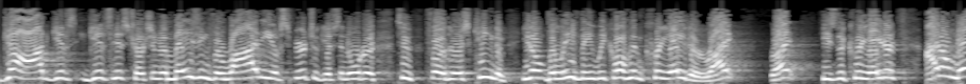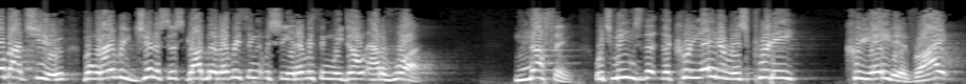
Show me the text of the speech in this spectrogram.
God gives, gives His church an amazing variety of spiritual gifts in order to further His kingdom. You don't believe me? We call Him Creator, right? Right? He's the creator. I don't know about you, but when I read Genesis, God made everything that we see and everything we don't out of what? Nothing. Which means that the creator is pretty creative, right?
